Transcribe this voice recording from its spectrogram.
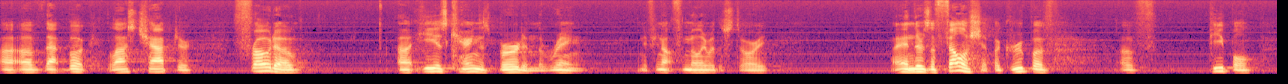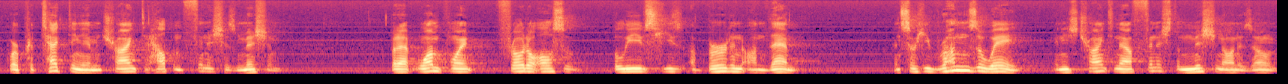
uh, of that book, the last chapter, Frodo, uh, he is carrying this burden, the ring. And if you're not familiar with the story, and there's a fellowship, a group of, of people who are protecting him and trying to help him finish his mission. But at one point, Frodo also believes he's a burden on them. And so he runs away and he's trying to now finish the mission on his own.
